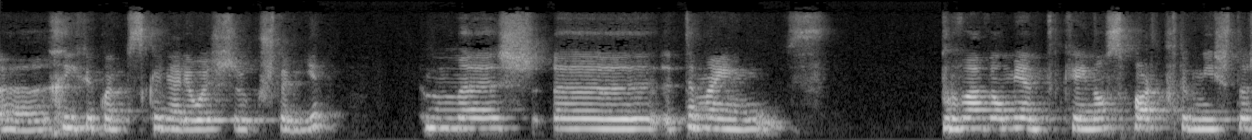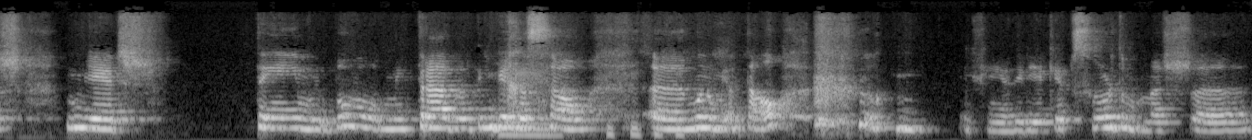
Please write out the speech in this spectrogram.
uh, rica quanto se calhar eu hoje gostaria, mas uh, também provavelmente quem não suporta protagonistas mulheres tem uma, uma entrada de engarração uh, monumental. Enfim, eu diria que é absurdo, mas uh,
